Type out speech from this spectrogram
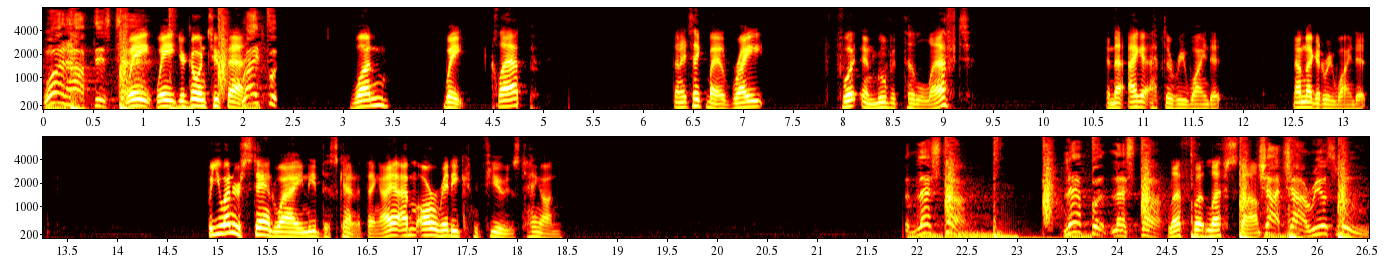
One hop this time. Wait, wait, you're going too fast. Right foot. One, wait, clap. Then I take my right foot and move it to the left. And that I have to rewind it. No, I'm not going to rewind it. But you understand why I need this kind of thing. I, I'm already confused. Hang on. Let's stomp. Left foot, left stop. Left foot, left stop. Cha cha, real smooth.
